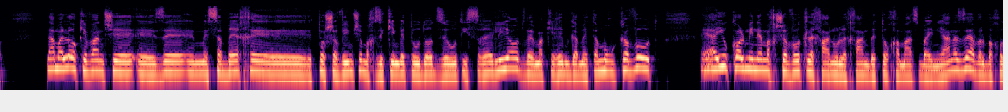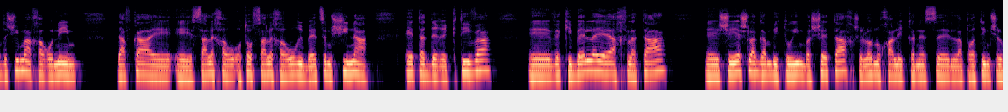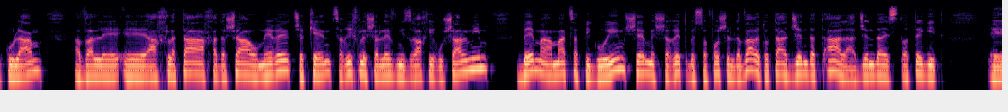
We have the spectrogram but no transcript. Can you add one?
למה לא? כיוון שזה מסבך אה, תושבים שמחזיקים בתעודות זהות ישראליות והם מכירים גם את המורכבות. אה, היו כל מיני מחשבות לכאן ולכאן בתוך חמאס בעניין הזה, אבל בחודשים האחרונים דווקא אה, אה, סלח, אותו סאלח ארורי בעצם שינה את הדירקטיבה וקיבל החלטה שיש לה גם ביטויים בשטח, שלא נוכל להיכנס לפרטים של כולם, אבל ההחלטה החדשה אומרת שכן, צריך לשלב מזרח ירושלמים במאמץ הפיגועים שמשרת בסופו של דבר את אותה אג'נדת על, האג'נדה האסטרטגית אה,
